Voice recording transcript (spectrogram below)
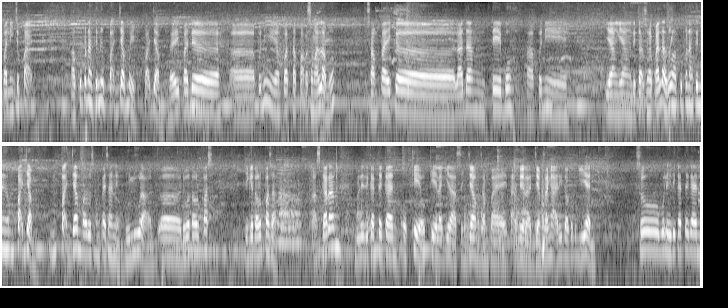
paling cepat. Aku pernah kena 4 jam weh. 4 jam. Daripada uh, apa ni yang tapak pasal malam tu sampai ke ladang teboh apa ni yang yang dekat Sungai Palas tu aku pernah kena 4 jam. 4 jam baru sampai sana. Dululah uh, 2 tahun lepas 3 tahun lepas lah. Uh, sekarang boleh dikatakan okey okey lagi lah. Sejam sampai tak adalah jam sangat hari tu aku pergi kan. So boleh dikatakan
